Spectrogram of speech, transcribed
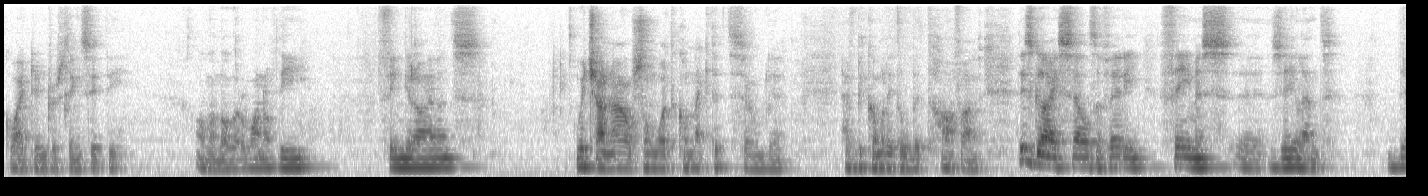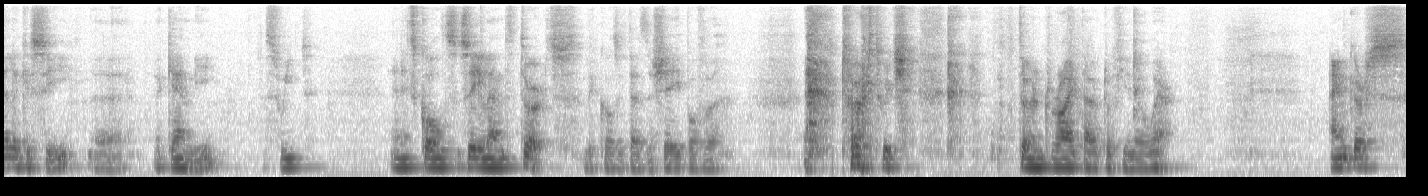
quite interesting city on another one of the finger islands, which are now somewhat connected, so they have become a little bit half islands. This guy sells a very famous uh, Zeeland delicacy, uh, a candy, sweet, and it's called Zeeland Turds because it has the shape of a turd which turned right out of you know where. Anchors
